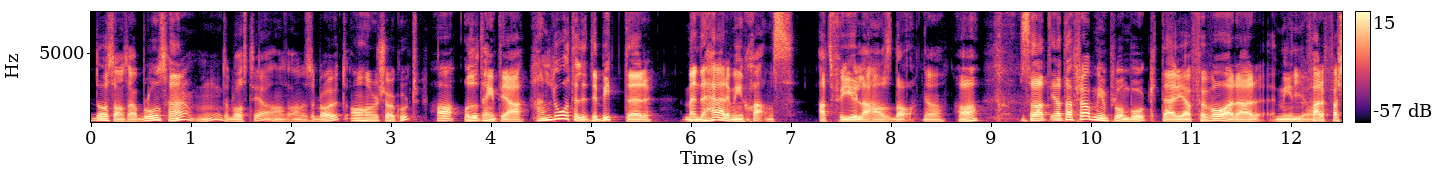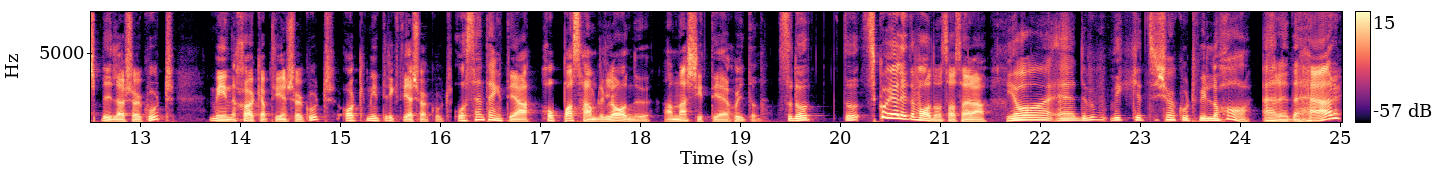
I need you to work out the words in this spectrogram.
då sa han så här, blås här, mm, då blåste jag, han sa, det ser bra ut, ja, har du körkort? Ja, och då tänkte jag, han låter lite bitter, men det här är min chans att förgylla hans dag. Ja. Ja. Så att jag tar fram min plånbok där jag förvarar min Ja. farfars bilarkörkort, min sjökaptenskörkort och mitt riktiga körkort. Och sen tänkte jag, hoppas han blir glad nu, annars sitter jag i skiten. Så då, då skojade jag lite med honom och sa så här, ja, eh, det, vilket körkort vill du ha? Är det det här?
